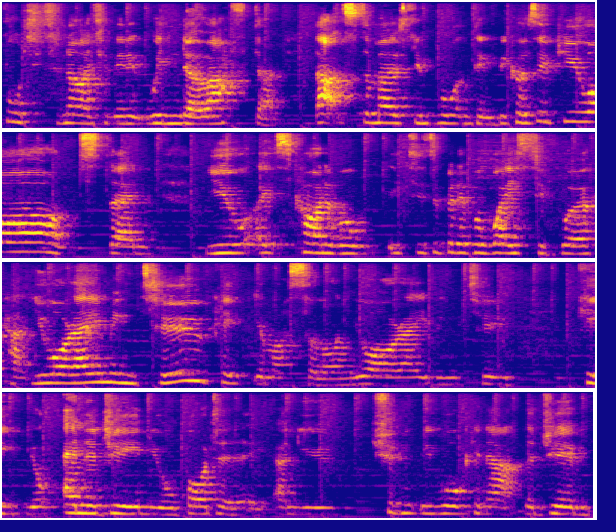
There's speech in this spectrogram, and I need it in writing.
40 to 90 minute window after. That's the most important thing because if you aren't, then you it's kind of a it is a bit of a wasted workout. You are aiming to keep your muscle on. You are aiming to keep your energy in your body, and you shouldn't be walking out the gym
